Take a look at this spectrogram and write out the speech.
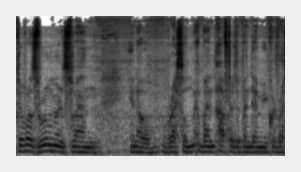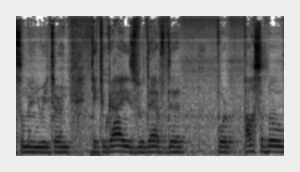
There was rumors when, you know, Wrestle when after the pandemic, when WrestleMania returned, the two guys would have the were possible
